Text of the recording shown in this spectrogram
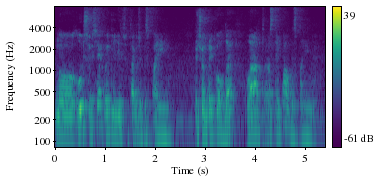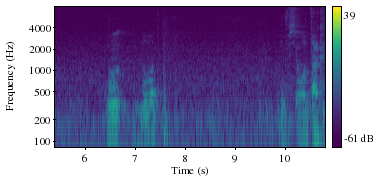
Но лучше всех выглядит все так же Гаспарини. Причем прикол, да? Ларат растрепал Гаспарини. Но, ну вот, ну все вот так.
